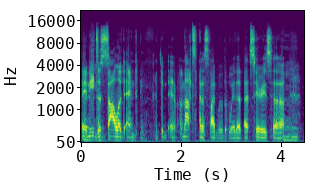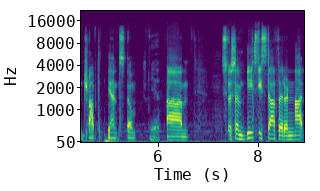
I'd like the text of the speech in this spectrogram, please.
It needs a solid ending. I'm not satisfied with the way that that series uh, Mm-hmm. dropped at the end. So, Yeah. um, so some DC stuff that are not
